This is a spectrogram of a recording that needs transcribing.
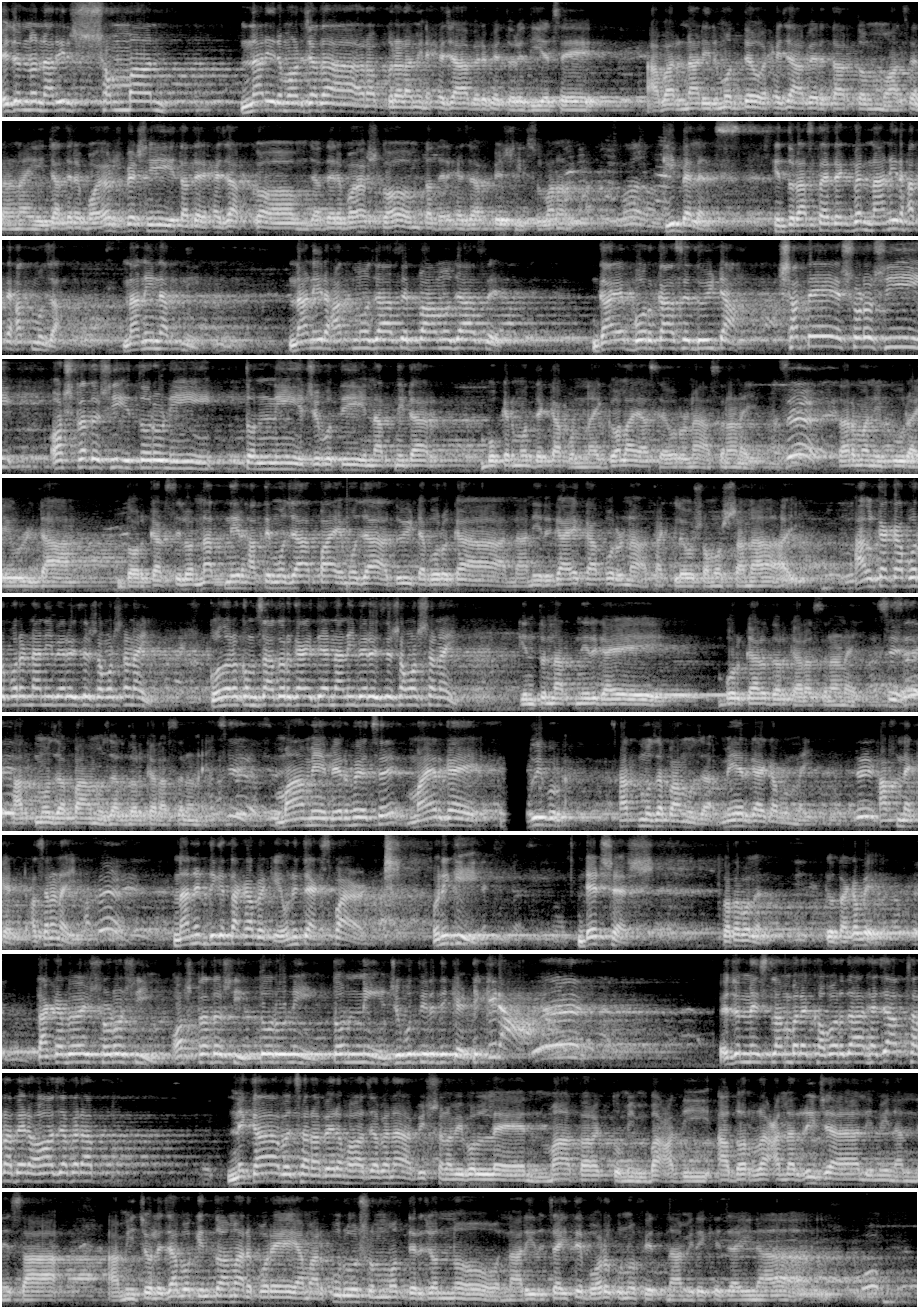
এজন্য নারীর সম্মান নারীর মর্যাদা রব্বুল আলামিন হেজাবের ভেতরে দিয়েছে। আবার নারীর মধ্যেও হেজাবের তারতম্য আছে না নাই? যাদের বয়স বেশি তাদের হেজাব কম। যাদের বয়স কম তাদের হেজাব বেশি। সুবহানাল্লাহ। কি ব্যালেন্স? কিন্তু রাস্তায় দেখবেন নানির হাতে হাত মোজা। নানি নাতনি। নানির হাত মোজা আছে পা মোজা আছে। গায়ে বোরকা আছে দুইটা। সাথে ষোড়শী অষ্টাদশী তরুণী তন্নি যুবতী নাতনিটার বুকের মধ্যে কাপড় নাই গলায় আছে আছে না নাই। তার মানে পুরাই উল্টা। দরকার ছিল নাতনির হাতে মোজা পায়ে মোজা দুইটা বোরকা নানির গায়ে কাপড় না থাকলেও সমস্যা নাই। হালকা কাপড় পরে নানি বেরোইছে সমস্যা নাই। কোন রকম চাদর গায়ে দিয়ে নানি বেরোইছে সমস্যা নাই। কিন্তু নাতনির গায়ে বোরকার দরকার আছে না নাই? হাত মোজা পা মোজার দরকার আছে না নাই? মা মেয়ে বের হয়েছে মায়ের গায়ে দুই বোরকা হাত মোজা পা মোজা মেয়ের গায়ে কাপড় নাই হাফ নেকেট আছে না নাই? নানির দিকে তাকাবে কে? উনি তো এক্সপার্ট উনি কি? ডেট শেষ। কথা বলেন। কেউ তাকাবে? তাকাবে ওই ষোড়শী অষ্টাদশী তরুণী তন্নি যুবতীর দিকে। টিকিরা এজন্য ইসলাম বলে খবরদার, হেজাব ছাড়া বের হওয়া যাবে না। নেকাব ছাড়া বের হওয়া যাবে না, বিশ্বনবী বললেন, মা তারাক তুমি বাদি আদররা আলার রিজালি নিসা। আমি চলে যাব কিন্তু আমার পরে, আমার পুরুষ উম্মতদের জন্য। নারীর চাইতে বড় কোনো ফেতনা আমি রেখে যাই না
